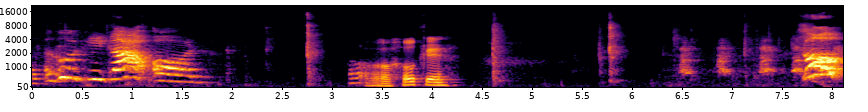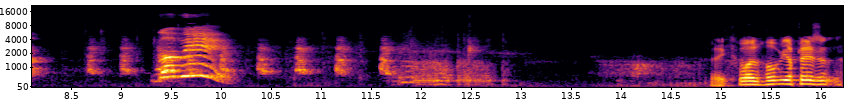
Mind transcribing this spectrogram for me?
Oh. I'm gonna keep that on. Oh, okay. Go! Go! Right, come on, open your present.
